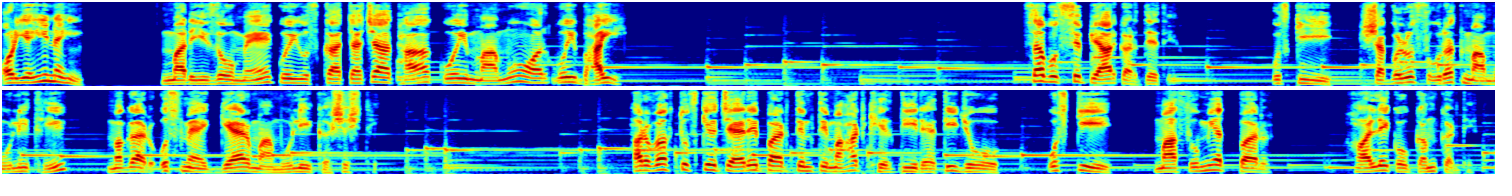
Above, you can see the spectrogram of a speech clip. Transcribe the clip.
और यही नहीं, मरीजों में कोई उसका चचा था, कोई मामू और कोई भाई। सब उससे प्यार करते थे। उसकी शक्ल सूरत मामूली थी, मगर उसमें गैर मामूली कशिश थी। हर वक्त उसके चेहरे पर तिमतिमाहट खिलती रहती जो उसकी मासूमियत पर हाले को कम कर देती।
